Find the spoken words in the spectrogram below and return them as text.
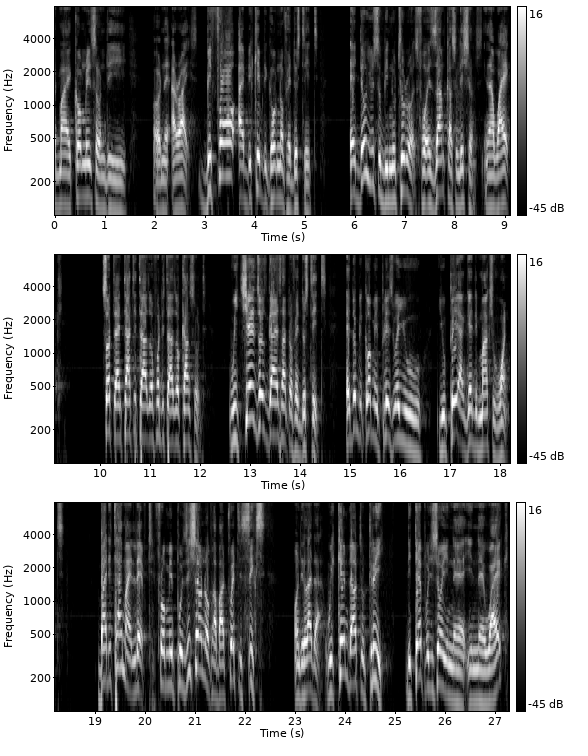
uh, my comrades on the on the Arise. Before I became the governor of Edo State, Edo used to be notorious for exam cancellations in WAEC. Sometimes 30,000, 40,000 cancelled. We changed those guys out of Edo State. Edo become a place where you, you pay and get the marks you want. By the time I left, from a position of about 26 on the ladder, we came down to three. The third position in, uh, in uh, WAEC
